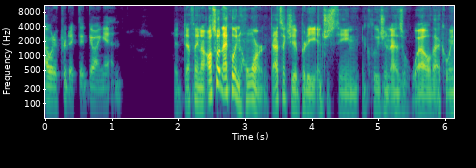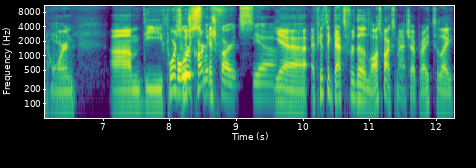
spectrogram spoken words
I would have predicted going in. It definitely not. Also, an echoing horn. That's actually a pretty interesting inclusion as well. The echoing yeah. horn. Um, the four, four switch, cart, switch carts. Yeah. Yeah. It feels like that's for the Lost Box matchup, right? To like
